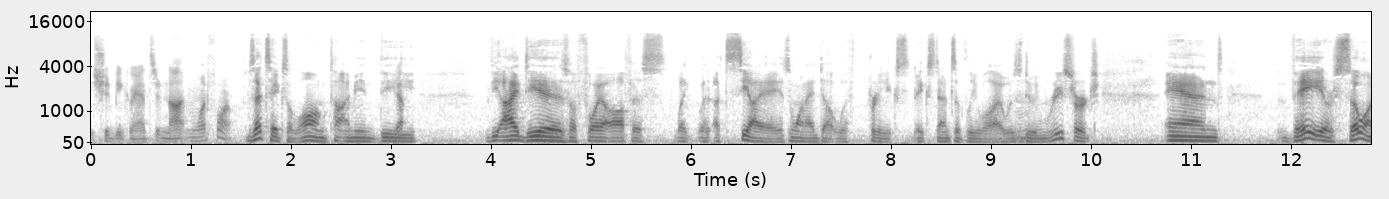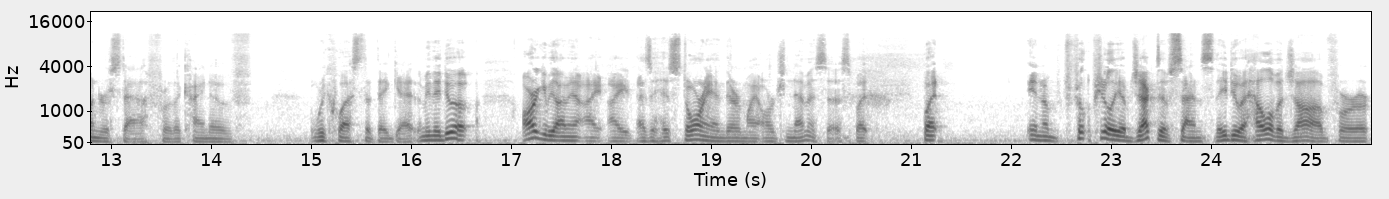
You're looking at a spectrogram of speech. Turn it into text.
should be granted or not in what form. Because that takes a long time. I mean, the yep. the idea is a FOIA office, like a CIA, is one I dealt with pretty ex- extensively while I was mm-hmm. doing research, and they are so understaffed for the kind of requests that they get. I mean, they do a arguably. I mean, I, I as a historian, they're my arch nemesis, but but in a purely objective sense, they do a hell of a job for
